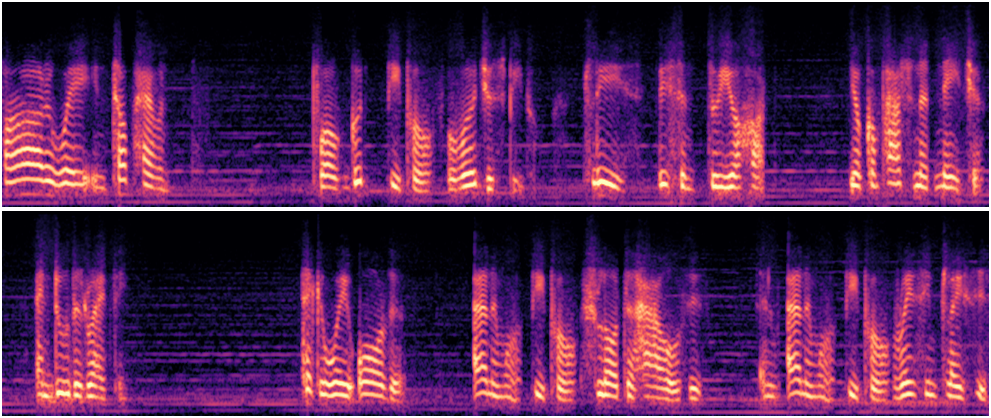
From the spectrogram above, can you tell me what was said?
far away in top heaven for good people, for virtuous people. Please listen to your heart, your compassionate nature, and do the right thing. Take away all the animal people, slaughterhouses, and animal people, raising places,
